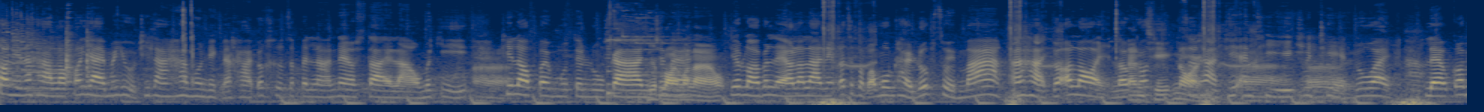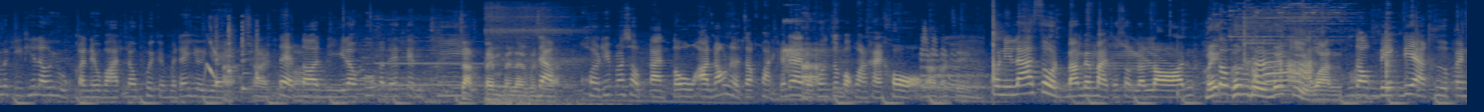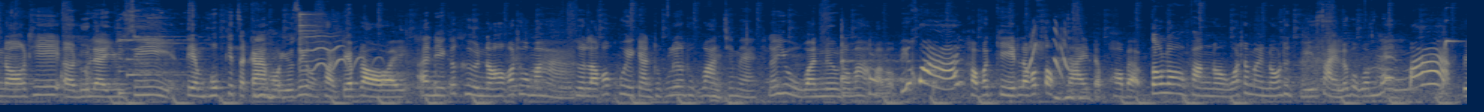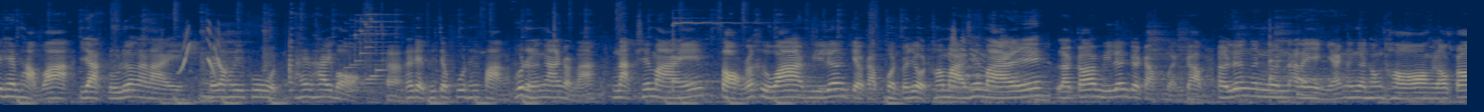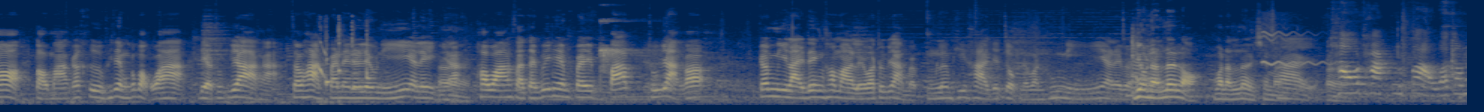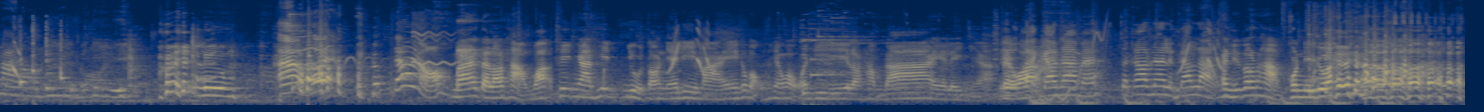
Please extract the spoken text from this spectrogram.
ตอนนี้นะคะเราก็ย้ายมาอยู่ที่ร้านฮาร์โมนิกนะคะ ก็คือจะเป็นร้านแนวสไตล์เราเมื่อกี้ อ่าที่เราไปมูเตลูกันเรียบใช่ไหร้มอยมาแล้ว เรียบร้อยมาแล้วแล้วร้านนี้ก็จะแบบว่ามุมถ่ายรูปสวยมาก อาหารก็อร่อย แล้วก็แอนทิคหน่อยสถานที่แอนทีคอ่าวินเทจด้วย แล้วก็เมื่อกี้ที่เราอยู่กันในวัดเราคุยกันไม่ได้เยอะแยะ อะใช่ถูกแต่ต้องตอนนี้เราพูดกันได้เต็มที่ จัดเต็มไปเลยวันจานี้กคนที่ประสบการณ์ตรงอะนอกเหนือจากขวัญก็ได้เดี๋ยวอะคนจะบอกขวัญขายของ อะก็จริง คนนี้ล่าสุดบางใหม่ๆจะสดร้อนๆไม่ตบเพิ่งดูไม่กี่วัน ดอกบิ๊กเนี่ยคือเป็นน้องที่เอ่อดูแลยูซี่เตรียมฮุบกิจการของยูซี่ของขวัญเรียบร้อย อันนี้ก็คือน้องเขาก็โทรมาหา คือเราก็คุยกันทุกเรื่องทุกวันใช่ไหมแล้วอยู่วันหนึงโทรมาหาขวัญบอกพี่ขวัญเขามากรีดเราก็ตกใจแต่พอแบบต้องลองฟังน้องว่าทำไมน้องถึงกรีดใส่แล้วบอกว่าแม่นมาก พี่เทมถามว่าอยากรู้เรื่องอะไร ไม่ต้องให้พี่พูดให้ไพ่บอก อะ แล้วเดี๋ยวพี่จะพูดให้ฟัง พูดถึงเรื่องงานก่อนนะ หนักใช่ไหมสองก็คือว่ามีเรื่องเกี่ยวกับผลประโยชน์เข้ามาใช่ไหมแล้วก็มีเรื่องเกี่ยวกับเหมือนกับเอ่อเรื่องเงินเงินอะไรอย่างเงี้ยเงินเงินทองทองแล้วก็ต่อมาก็คือพี่เทมก็บอกว่าเดี๋ยวทุกอย่างอะจะผ่านไปในเร็วๆนี้อะไรอย่างเงี้ยอ่าพอวางสายจากพี่เทมไปปั๊บทุกอย่างก็ก็มีรายเด้งเข้ามาเลยว่าทุกอย่างแบบเริ่มขี้คายจะจบในวันพรุ่งนี้อะไรแบบเดี๋ยวนั้นเลยเหรอ วันนั้นเลยใช่ไหมใช่เออเขาทักหรือเปล่าว่าเจ้านายเราดีหรือไม่ดีเฮ้ยลืมอ้าวเฮ้ย ได้เหรอ ไม่แต่เราถามว่าที่งานที่อยู่ตอนเนี้ยดีไหมก็บอกพี่เทียงบอกว่าดีเราทำได้อะไรอย่างเงี้ยมีแต่โอว่ากาสก้าวหน้าไหมจะก้าวหน้าหรือก้าวหลังอันนี้ต้องถามคนนี้ด้วย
